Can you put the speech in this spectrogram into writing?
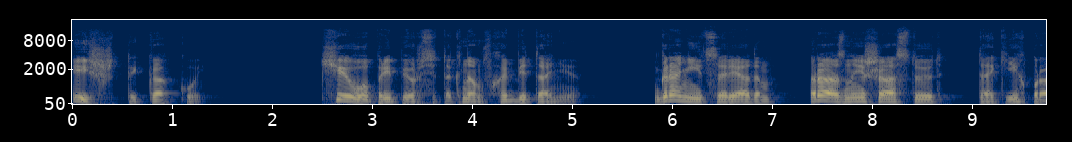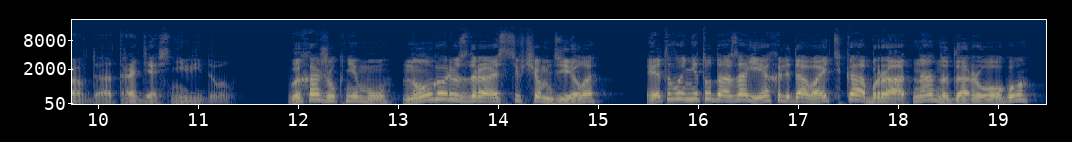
ишь ты какой! Чего приперся-то к нам в Хоббитанию? Граница рядом, разные шастают, таких, правда, отродясь не видывал. Выхожу к нему. Ну, говорю, здрасте, в чем дело? Это вы не туда заехали, давайте-ка обратно, на дорогу.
